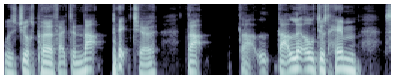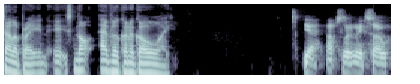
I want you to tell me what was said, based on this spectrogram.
was just perfect. And that picture, that that that little just him celebrating, it's not ever going to go away. Yeah, absolutely. So,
